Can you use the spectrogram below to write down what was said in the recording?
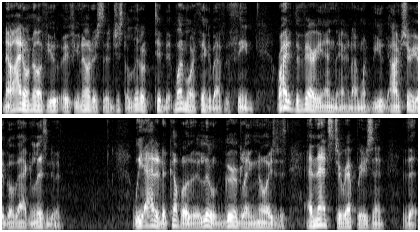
Now, I don't know if you if you noticed, there's just a little tidbit. One more thing about the theme, right at the very end there, and I want you. I'm sure you'll go back and listen to it. We added a couple of the little gurgling noises, and that's to represent the,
